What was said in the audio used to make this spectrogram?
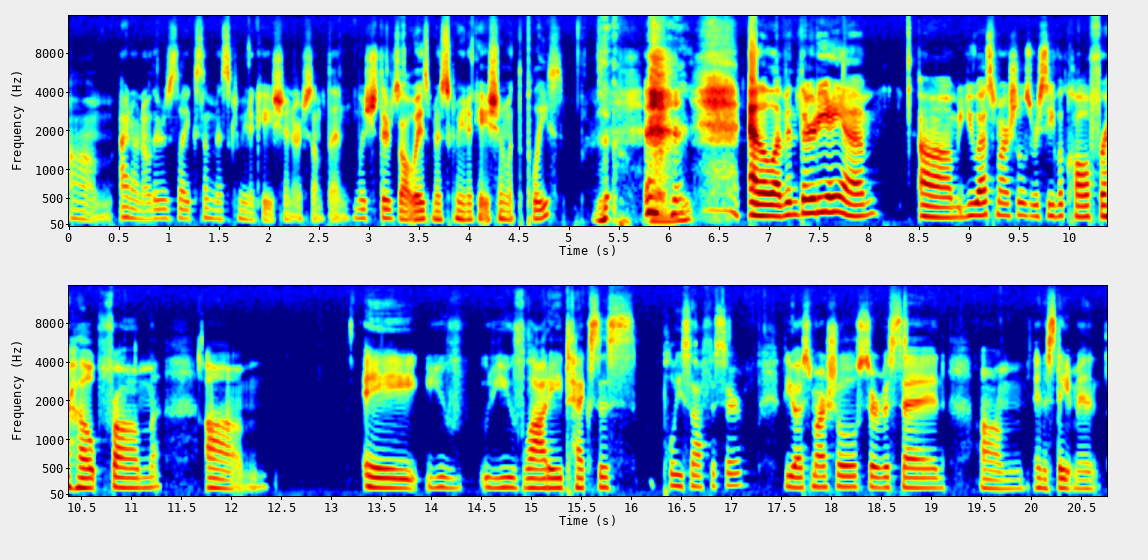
um, I don't know, there's like some miscommunication or something, which there's always miscommunication with the police. At 11:30 a.m., um, U.S. Marshals receive a call for help from um, a Uv- Uvalde, Texas police officer. The U.S. Marshal Service said um, in a statement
